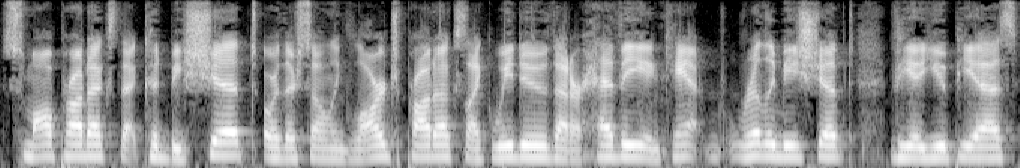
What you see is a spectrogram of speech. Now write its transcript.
small products that could be shipped or they're selling large products like we do that are heavy and can't really be shipped via UPS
